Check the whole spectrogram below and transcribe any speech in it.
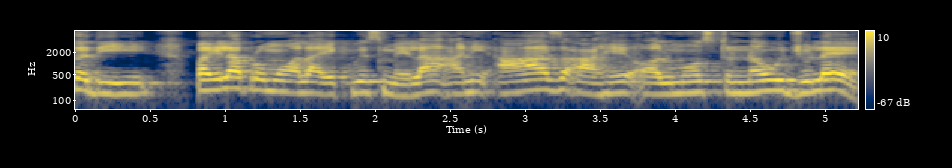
कधी? पहिला प्रोमो आला एकवीस मेला आणि आज आहे ऑलमोस्ट नऊ जुलै.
